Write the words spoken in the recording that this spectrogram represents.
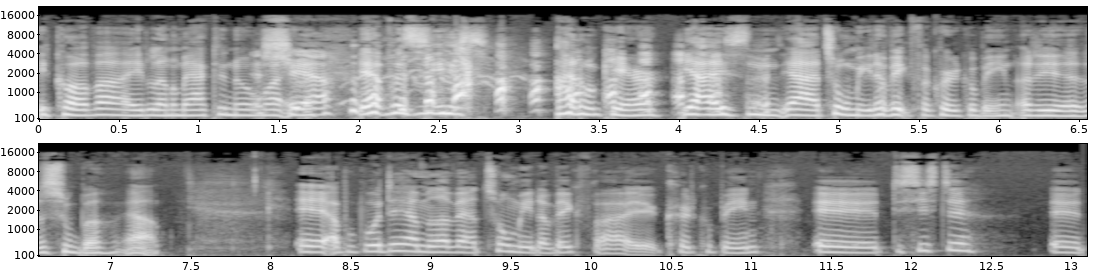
et cover af et eller andet mærkeligt nummer. Eller, ja, præcis. I don't care. Jeg er, sådan, jeg er to meter væk fra Kurt Cobain, og det er super, ja. Øh, apropos det her med at være to meter væk fra øh, Kurt Cobain. Øh, det sidste øh,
